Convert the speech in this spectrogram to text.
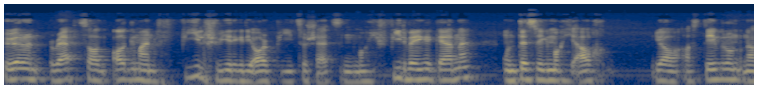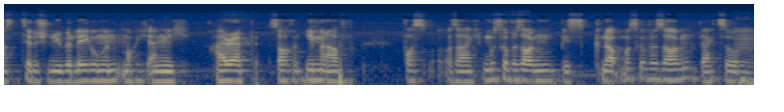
höheren Rap-Zahlen allgemein viel schwieriger, die RP zu schätzen. Mache ich viel weniger gerne. Und deswegen mache ich auch, ja, aus dem Grund und aus theoretischen Überlegungen, mache ich eigentlich High-Rap-Sachen immer auf fast, also eigentlich Muskelversagen bis knapp Muskelversagen. Vielleicht so mhm.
